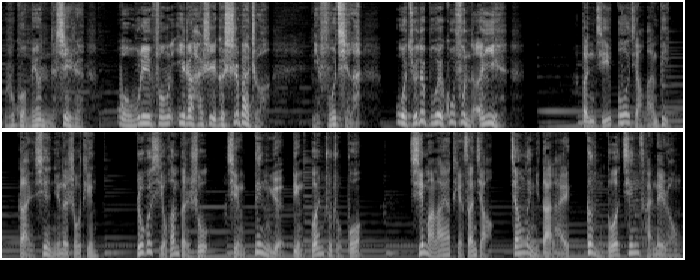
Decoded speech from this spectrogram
如果没有你的信任，我吴林峰依然还是一个失败者。你扶起来，我绝对不会辜负你的恩义。本集播讲完毕，感谢您的收听。如果喜欢本书，请订阅并关注主播。喜马拉雅铁三角将为你带来更多精彩内容。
